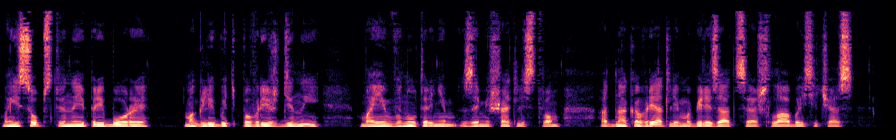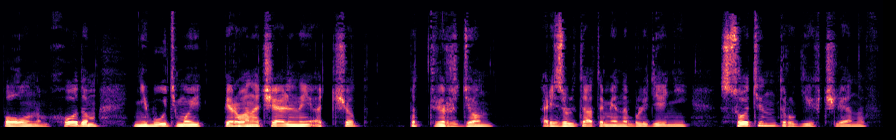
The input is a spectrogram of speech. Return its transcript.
Мои собственные приборы могли быть повреждены моим внутренним замешательством, однако вряд ли мобилизация шла бы сейчас полным ходом, не будь мой первоначальный отчет подтвержден результатами наблюдений сотен других членов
